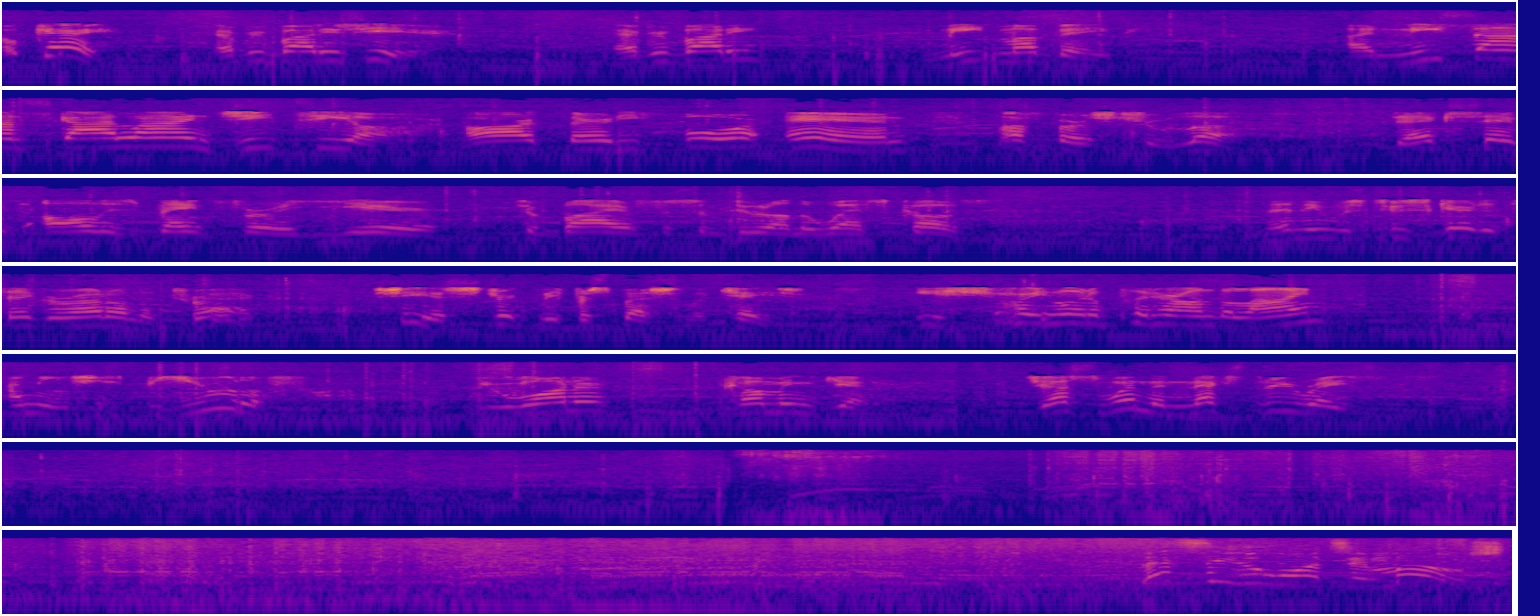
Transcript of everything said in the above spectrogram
Okay, everybody's here. Everybody, meet my baby. A Nissan Skyline GTR R34 and my first true love. Dex saved all his bank for a year to buy her for some dude on the West Coast. Then he was too scared to take her out on the track. She is strictly for special occasions. You sure you want to put her on the line? I mean, she's beautiful. You want her? Come and get her. Just win the next three races. Wants it most.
